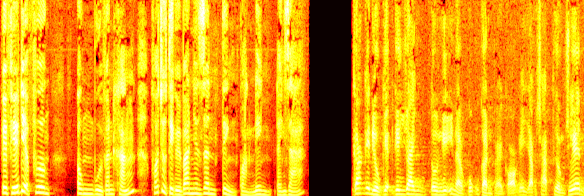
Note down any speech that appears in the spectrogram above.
Về phía địa phương, Ông Bùi Văn Khắng, Phó Chủ tịch Ủy ban nhân dân tỉnh Quảng Ninh đánh giá. Các cái điều kiện kinh doanh tôi nghĩ là cũng cần phải có cái giám sát thường xuyên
